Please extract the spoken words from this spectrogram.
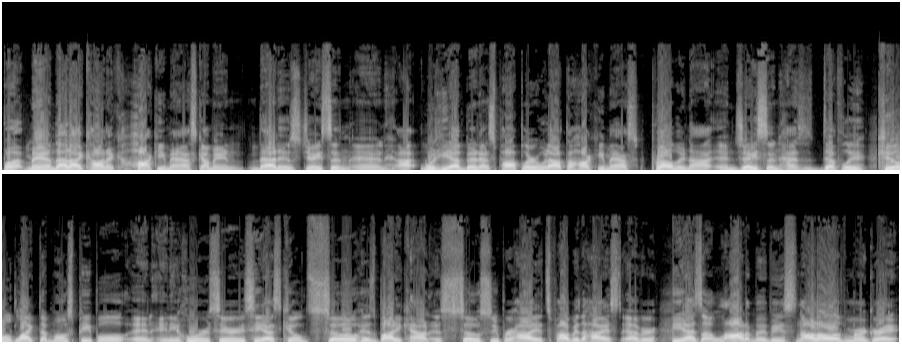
But man, that iconic hockey mask. I mean, that is Jason. And I, would he have been as popular without the hockey mask? Probably not. And Jason has definitely killed like the most people in any horror series. He has killed so his body count is so super high. It's probably the highest ever. He has a lot of movies. Not all of them are great,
